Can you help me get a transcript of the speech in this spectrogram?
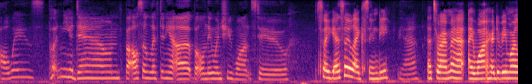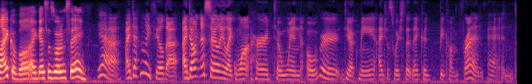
always putting you down, but also lifting you up, but only when she wants to. So I guess I like Cindy. Yeah. That's where I'm at. I want her to be more likable. I guess is what I'm saying. Yeah, I definitely feel that. I don't necessarily like want her to win over Dyukmi. I just wish that they could become friends and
